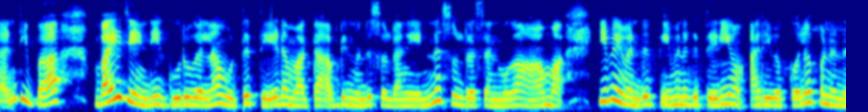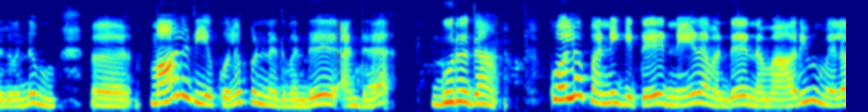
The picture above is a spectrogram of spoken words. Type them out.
கண்டிப்பாக வைஜெயந்தி குருவெல்லாம் விட்டு தேட மாட்டேன் மாட்டா அப்படின்னு வந்து சொல்கிறாங்க என்ன சொல்கிற சண்முகம்? ஆமாம் இவன் வந்து இவனுக்கு தெரியும். அறிவை கொலை பண்ணினது வந்து மாலதியை கொலை பண்ணது வந்து அந்த குரு தான். கொலை பண்ணிக்கிட்டு நேராக வந்து நம்ம அறிவு மேலே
